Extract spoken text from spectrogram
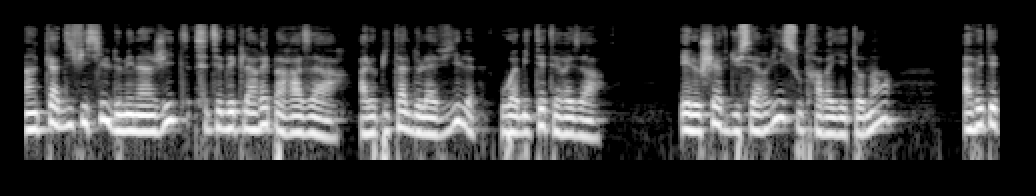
un cas difficile de méningite s'était déclaré par hasard à l'hôpital de la ville où habitait Teresa. Et le chef du service où travaillait Thomas avait été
